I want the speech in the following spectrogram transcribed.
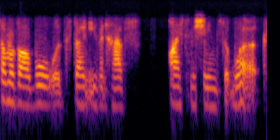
Some of our wards don't even have ice machines that work.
